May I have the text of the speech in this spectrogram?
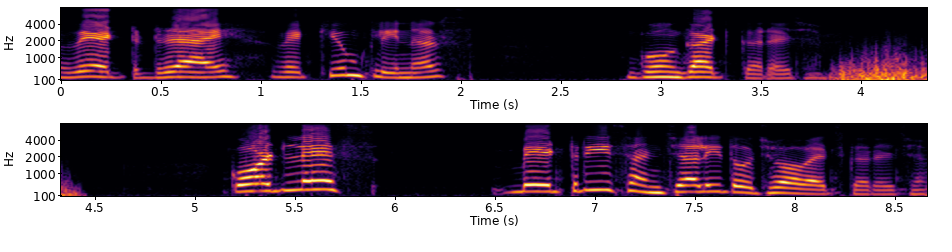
વેટ ડ્રાય વેક્યુમ ક્લીનર્સ ઘોંઘાટ કરે છે. કોર્ડલેસ બેટરી સંચાલિત ઓછો અવાજ કરે છે.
